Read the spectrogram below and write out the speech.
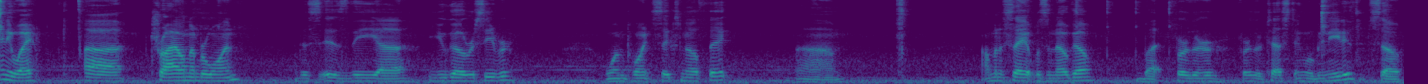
anyway, uh, trial number one. This is the uh, Yugo receiver, 1.6 mil thick. Um, I'm gonna say it was a no-go, but further further testing will be needed. So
